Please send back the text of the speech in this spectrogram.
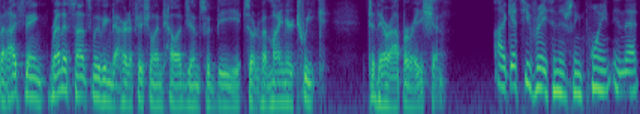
But I think Renaissance moving to artificial intelligence would be sort of a minor tweak to their operation. I guess you've raised an interesting point in that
